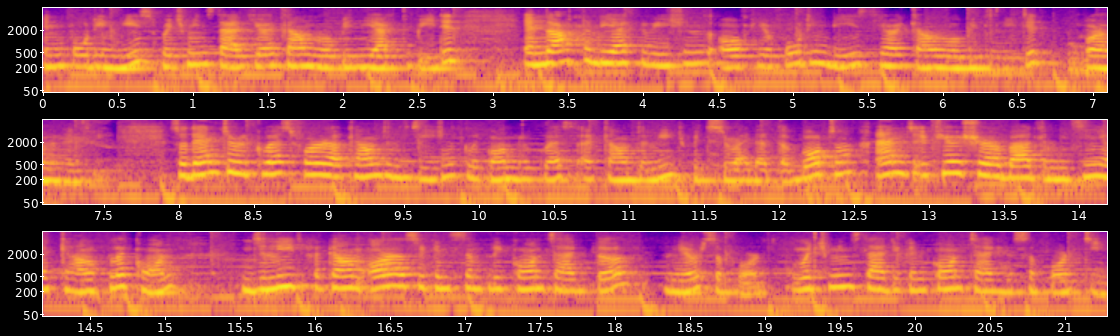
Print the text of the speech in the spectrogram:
in 14 days, which means that your account will be deactivated and after the deactivation of your 14 days, your account will be deleted permanently. So then to request for account deletion, click on request account delete, which is right at the bottom. And if you're sure about deleting your account, click on delete account or else you can simply contact the player support, which means that you can contact the support team.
